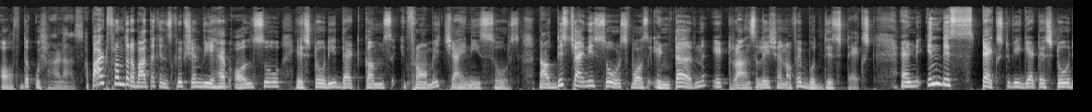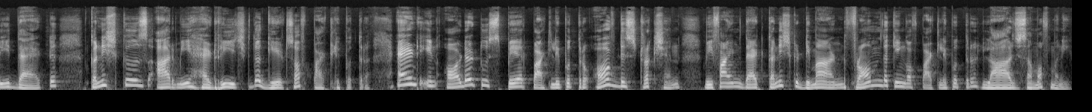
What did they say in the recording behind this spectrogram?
of the Kushanas. Apart from the Rabatak inscription, we have also a story that comes from a Chinese source. Now, this Chinese source was in turn a translation of a Buddhist text. And in this text, we get a story that that Kanishka's army had reached the gates of Patliputra. And in order to spare Patliputra of destruction, we find that Kanishka demand from the king of Patliputra large sum of money.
